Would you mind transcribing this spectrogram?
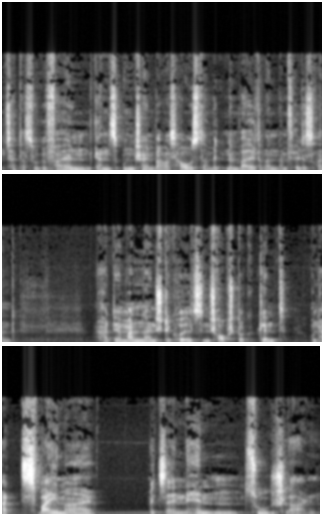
Uns hat das so gefallen. Ganz unscheinbares Haus da mitten im Wald dran, am Feldesrand. Hat der Mann ein Stück Holz in den Schraubstock geklemmt und hat zweimal mit seinen Händen zugeschlagen.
